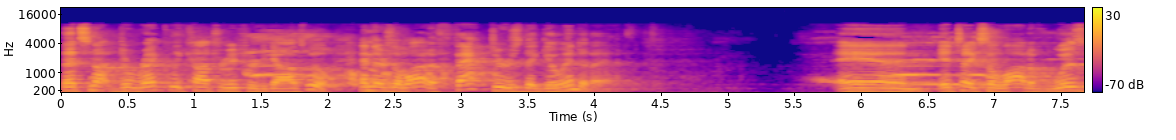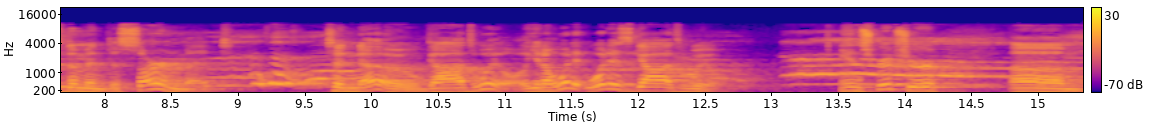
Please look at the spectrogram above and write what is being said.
that's not directly contradictory to God's will. And there's a lot of factors that go into that. And it takes a lot of wisdom and discernment to know God's will. You know, what, what is God's will? In Scripture, um,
